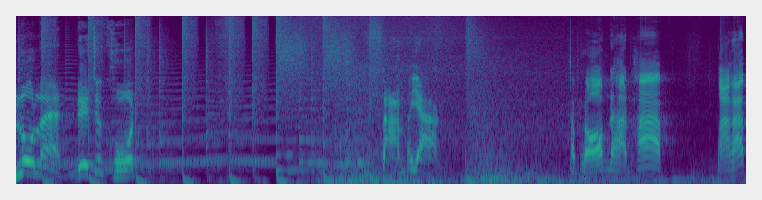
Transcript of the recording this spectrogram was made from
โลแลนด์เนเจอร์โค้ด3พยางค์ถ้าพร้อมรหัสภาพมาครับ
